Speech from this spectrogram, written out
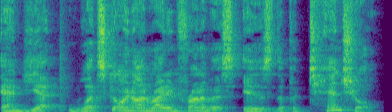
And yet, what's going on right in front of us is the potential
